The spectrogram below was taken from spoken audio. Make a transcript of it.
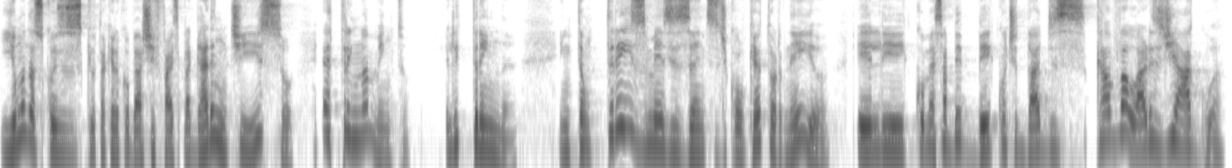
E uma das coisas que o Takeru Kobayashi faz pra garantir isso é treinamento. Ele treina. Então, três meses antes de qualquer torneio, ele começa a beber quantidades cavalares de água.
